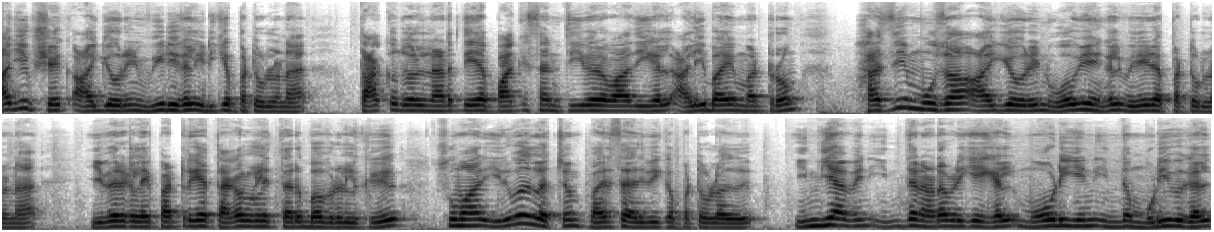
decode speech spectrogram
ஆஜிப் ஷேக் ஆகியோரின் வீடுகள் இடிக்கப்பட்டுள்ளன. தாக்குதல் நடத்திய பாகிஸ்தான் தீவிரவாதிகள் அலிபாய் மற்றும் ஹசீம் மூசா ஆகியோரின் ஓவியங்கள் வெளியிடப்பட்டுள்ளன. இவர்களை பற்றிய தகவல்களை தருபவர்களுக்கு சுமார் இருபது லட்சம் பரிசு அறிவிக்கப்பட்டுள்ளது. இந்தியாவின் இந்த நடவடிக்கைகள் மோடியின் இந்த முடிவுகள்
